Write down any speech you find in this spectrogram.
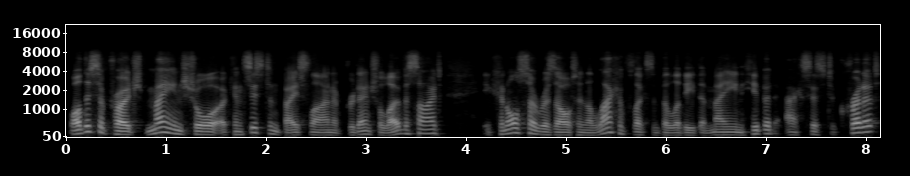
While this approach may ensure a consistent baseline of prudential oversight, it can also result in a lack of flexibility that may inhibit access to credit,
